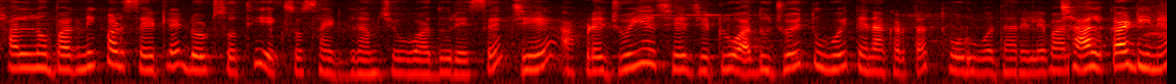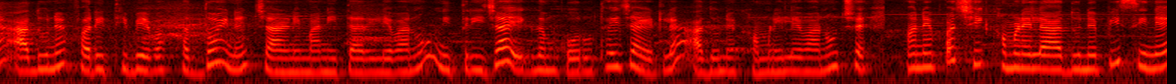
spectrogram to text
છાલનો ભાગ નીકળશે એટલે દોઢસોથી એકસો સાઠ ગ્રામ જેવું આદુ રહેશે. જે આપણે જોઈએ છે, જેટલું આદુ જોઈતું હોય તેના કરતાં થોડું વધારે લેવાનું. છાલ કાઢીને આદુને ફરીથી બે વખત ધોઈને ચારણીમાં નિતારી લેવાનું. નીતરી જાય, એકદમ કોરું થઈ જાય એટલે આદુને ખમણી લેવાનું છે. અને પછી ખમણેલા આદુને પીસીને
